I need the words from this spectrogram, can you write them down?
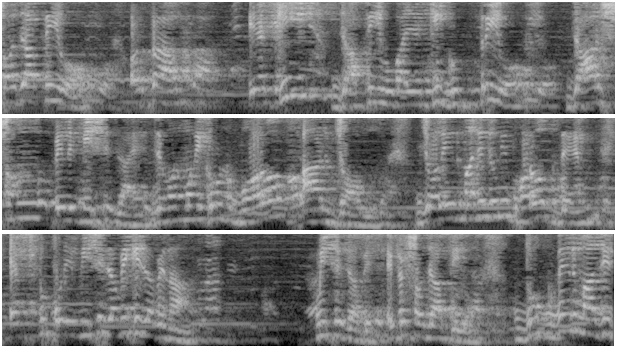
স্বজাতীয় অর্থাৎ একই জাতীয় বা একই গোত্রীয়, যার সঙ্গ পেলে মিশে যায়। যেমন মনে করুন, বরফ আর জল। জলের মাঝে যদি বরফ দেন, একটু করে মিশে যাবে কি যাবে না? মিশে যাবে, এটা সজাতীয় দুগ্ধের মাঝে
